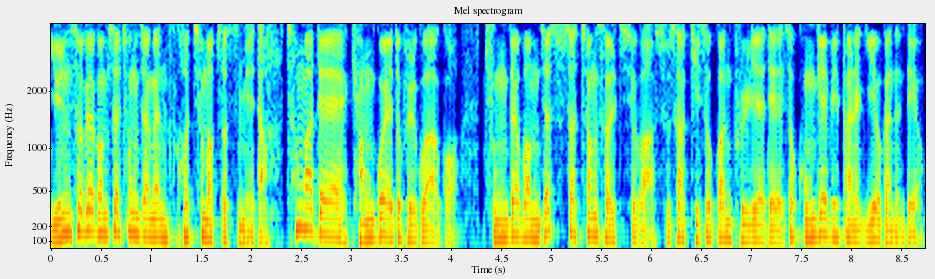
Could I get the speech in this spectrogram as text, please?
윤석열 검찰총장은 거침없었습니다. 청와대의 경고에도 불구하고 중대범죄수사청 설치와 수사 기소권 분리에 대해서 공개 비판을 이어갔는데요.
